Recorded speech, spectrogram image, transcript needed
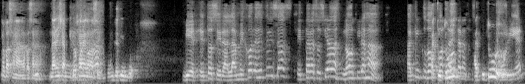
No pasa nada, no pasa nada. Dani ya, me- No ya me pasa conoce, mucho tiempo. Bien, entonces era, las mejores defensas están asociadas, no tiras nada. ¿A qué dos cosas están asociadas? actitud. Muy bien.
